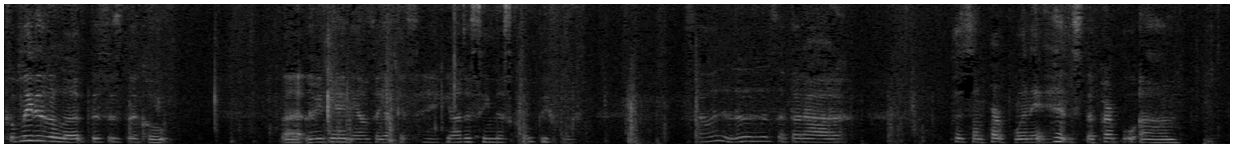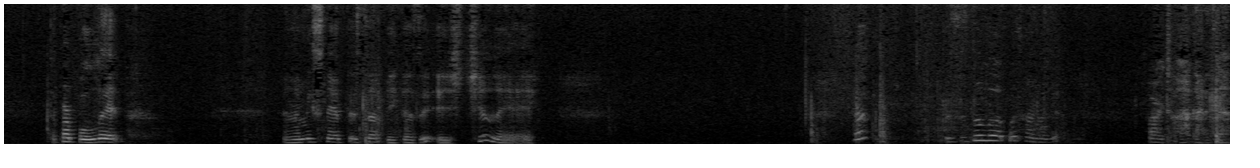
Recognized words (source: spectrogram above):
completed the look. This is the coat. But let me pan it down so y'all can see. Y'all just seen this coat before. So it looks. I thought I put some purple in it. Hence the purple, um, the purple lip. And let me snap this up because it is chilly. Look. What time is it? Alright. I gotta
